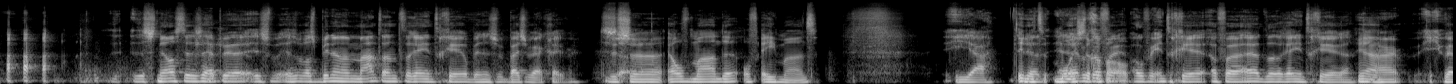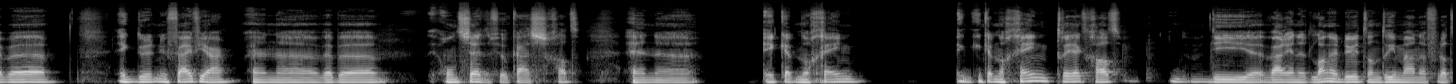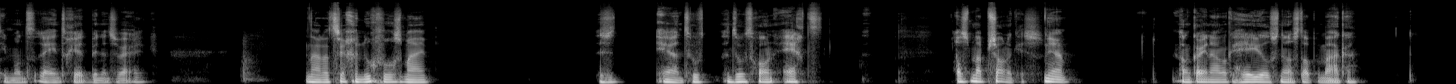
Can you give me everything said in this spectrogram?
de, snelste is, heb je, is, is- was binnen een maand aan het reïntegreren binnen zijn- bij zijn werkgever. Dus eh, elf maanden of één maand. Ja, In het dat- mooiste geval. Over, over integreren, of dat reïntegreren. Ja. Maar we hebben, ik doe het nu vijf jaar en eh, we hebben ontzettend veel casus gehad. En ik heb nog geen, ik, ik heb nog geen traject gehad die, waarin het langer duurt dan drie maanden voordat iemand reïntegreert binnen zijn werk. Nou, dat zegt genoeg volgens mij. Dus het, ja, het hoeft, het hoeft gewoon echt, als het maar persoonlijk is. Ja. dan kan je namelijk heel snel stappen maken.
